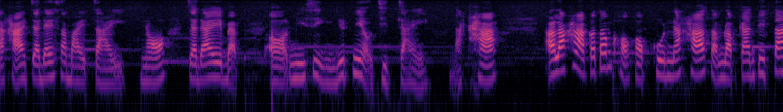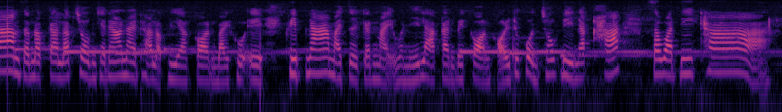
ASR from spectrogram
นะคะ จะได้สบายใจเนาะจะได้แบบออมีสิ่งยึดเหนี่ยวจิตใจนะคะ เอาละค่ะก็ต้องขอขอบคุณนะคะสำหรับการติดตามสำหรับการรับชมช anel นายทารับพยากรณ์บายครูเอคลิปหน้ามาเจอกันใหม่วันนี้ลากันไปก่อนขอให้ทุกคนโชคดีนะคะ สวัสดีค่ะ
